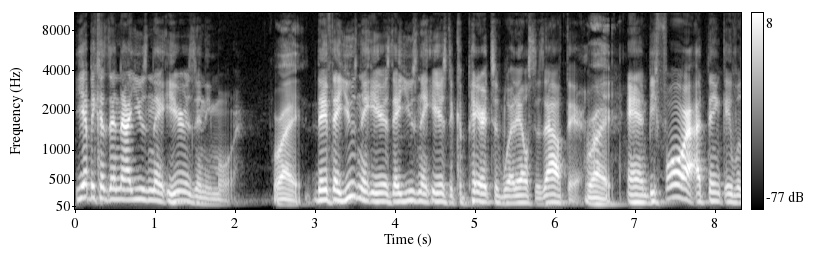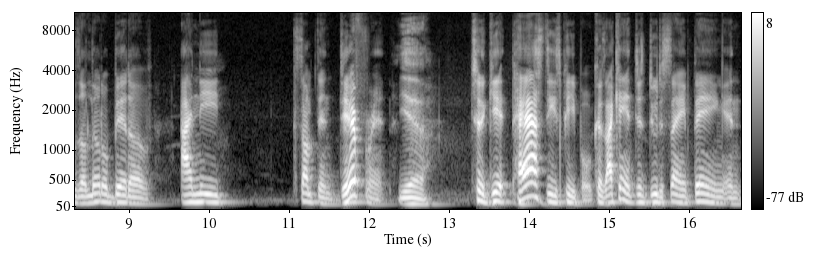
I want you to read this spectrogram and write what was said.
Yeah, because they're not using their ears anymore. Right, they, if they're using their ears, they're using their ears to compare it to what else is out there. right, And before, I think it was a little bit of I need something different yeah, to get past these people because I can't just do the same thing and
